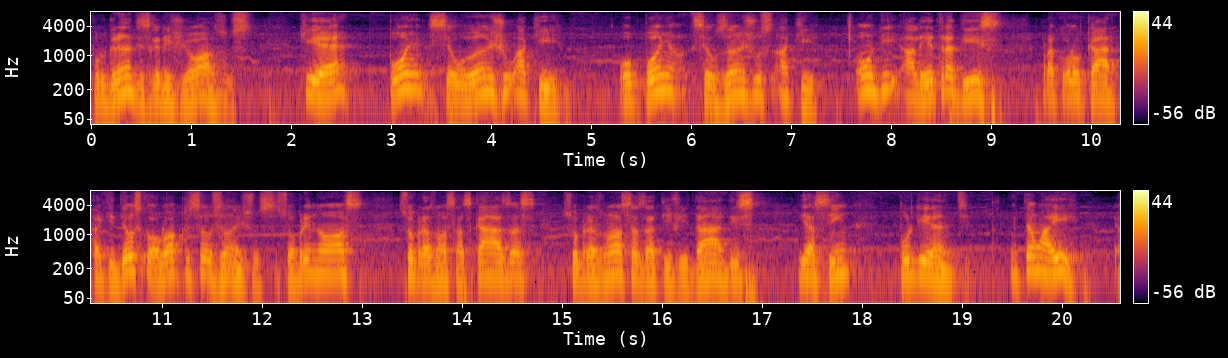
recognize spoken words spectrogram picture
por grandes religiosos, que é Põe seu anjo aqui, ou ponha seus anjos aqui, onde a letra diz para colocar, para que Deus coloque os seus anjos sobre nós, sobre as nossas casas, sobre as nossas atividades e assim por diante. Então aí é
